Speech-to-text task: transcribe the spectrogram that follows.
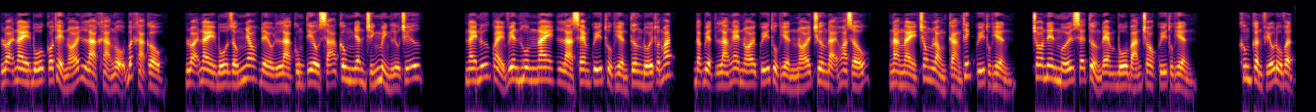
Loại này bố có thể nói là khả ngộ bất khả cầu, loại này bố giống nhau đều là cung tiêu xã công nhân chính mình lưu trữ. Này nữ quẩy viên hôm nay là xem quý thuộc hiền tương đối thuận mắt, đặc biệt là nghe nói quý thuộc hiền nói trương đại hoa xấu, nàng này trong lòng càng thích quý thuộc hiền, cho nên mới sẽ tưởng đem bố bán cho quý thuộc hiền. Không cần phiếu đồ vật,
